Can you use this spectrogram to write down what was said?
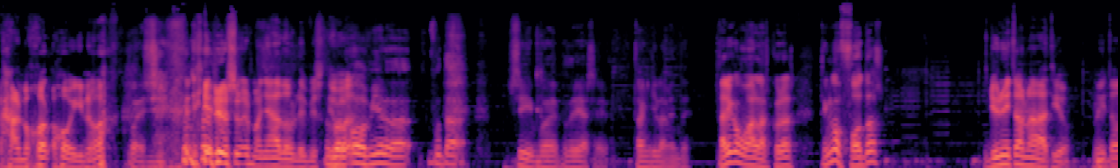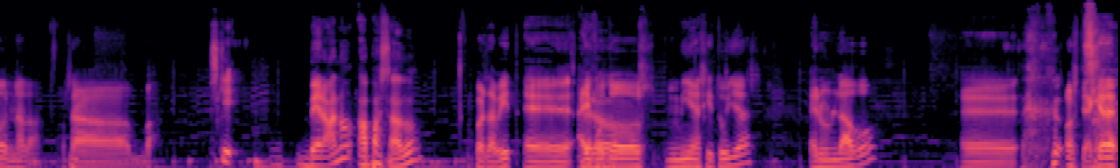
A lo mejor hoy, ¿no? Pues. y lo subes mañana doble episodio. oh, mierda, puta. Sí, pues, podría ser, tranquilamente. Tal y como van las cosas, tengo fotos. Yo no he editado nada, tío. No he editado nada. O sea, va. Es que verano ha pasado. Pues David, eh, hay Pero- fotos mías y tuyas en un lago. Eh... Hostia, ha quedado,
